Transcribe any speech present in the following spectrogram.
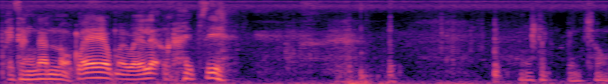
ไปทางด้านนอกแล้วไม่ไหวแล้วเอฟซีนี่ครับเป็นช่อง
